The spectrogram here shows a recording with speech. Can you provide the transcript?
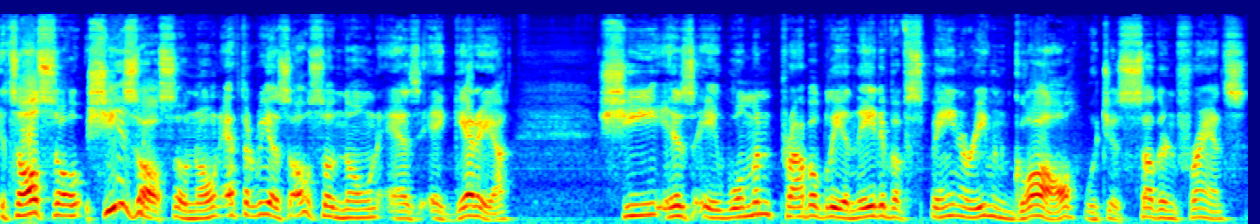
It's also she's also known Etheria is also known as Egeria. She is a woman, probably a native of Spain or even Gaul, which is southern France.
